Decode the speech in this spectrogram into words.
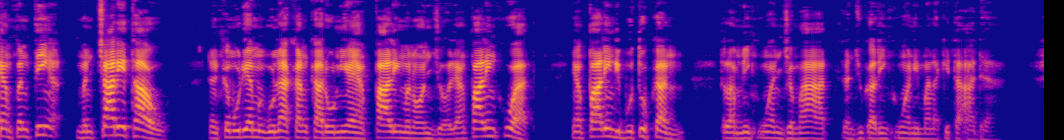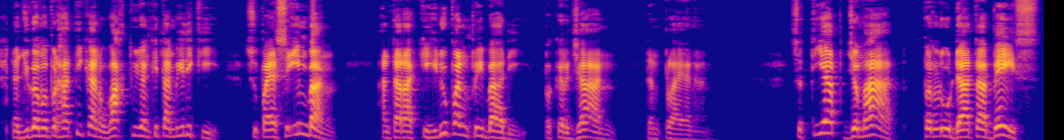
yang penting mencari tahu dan kemudian menggunakan karunia yang paling menonjol, yang paling kuat, yang paling dibutuhkan dalam lingkungan jemaat dan juga lingkungan di mana kita ada. Dan juga memperhatikan waktu yang kita miliki supaya seimbang antara kehidupan pribadi, pekerjaan, dan pelayanan. Setiap jemaat perlu database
